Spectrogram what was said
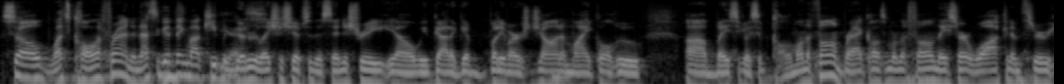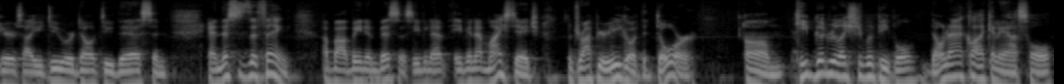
So let's call a friend. And that's the good thing about keeping yes. good relationships in this industry. You know, we've got a good buddy of ours, John and Michael, who uh, basically said, call them on the phone. Brad calls them on the phone. They start walking them through. Here's how you do or don't do this. And and this is the thing about being in business, even at even at my stage, drop your ego at the door um, keep good relationship with people. Don't act like an asshole,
